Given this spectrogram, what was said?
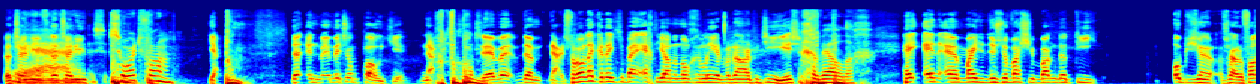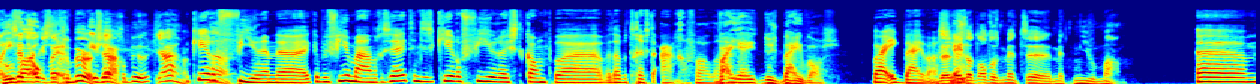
Dat zijn die... Ja, Dat zijn die soort van. ja. En met zo'n pootje. Nou, goed. We hebben, de, nou, het is toch wel lekker dat je bij Echte Janne nog geleerd wat een RPG is. Geweldig. Hey, en, eh, maar je- dus dan was je bang dat die op je zou- zouden vallen. Hoe is dat vaak ook is dat gebeurd? Is dat Ja. gebeurd? Ja. Een keer of vier. En, eh, ik heb er vier maanden gezeten. En het is een keer of vier is het kamp eh, wat dat betreft aangevallen. Waar jij dus bij was. Waar ik bij was. Dan ja. is dat altijd met, eh, met nieuwe maan. Ehm,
